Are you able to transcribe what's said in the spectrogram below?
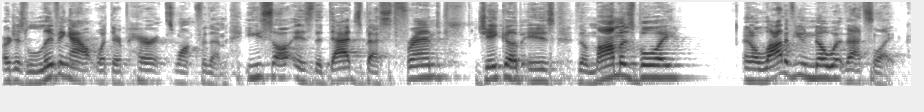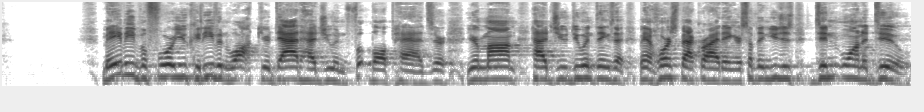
are just living out what their parents want for them. Esau is the dad's best friend, Jacob is the mama's boy. And a lot of you know what that's like. Maybe before you could even walk, your dad had you in football pads, or your mom had you doing things that, man, horseback riding or something you just didn't want to do.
